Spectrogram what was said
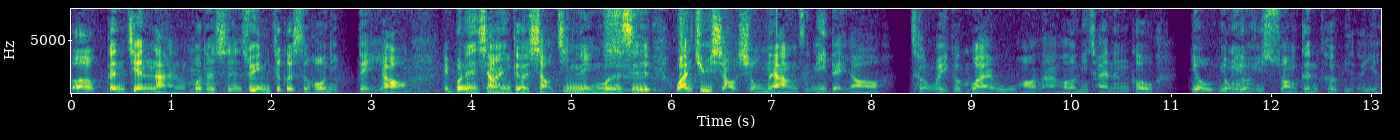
呃更艰难，或者是所以你这个时候你得要，你不能像一个小精灵或者是玩具小熊那样子，你得要成为一个怪物哈，然后你才能够。有拥有一双更特别的眼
